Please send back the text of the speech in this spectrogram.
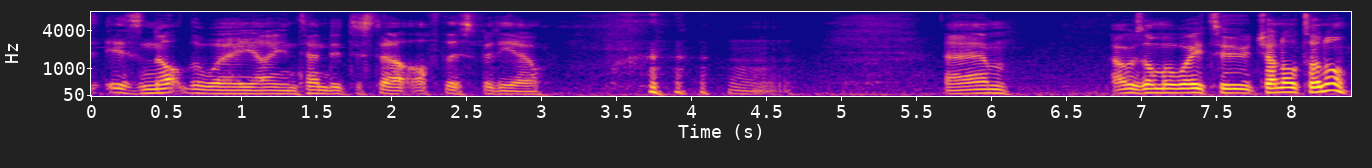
is not the way I intended to start off this video. um, I was on my way to Channel Tunnel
